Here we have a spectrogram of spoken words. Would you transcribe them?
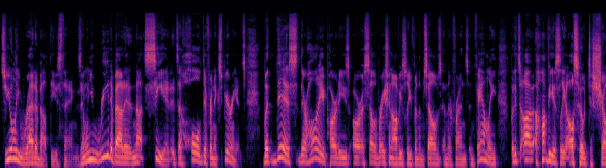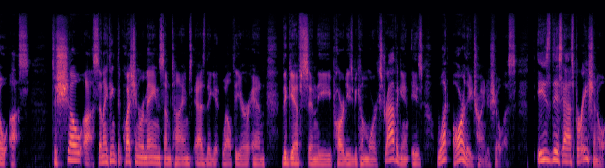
So you only read about these things. And when you read about it and not see it, it's a whole different experience. But this, their holiday parties are a celebration, obviously, for themselves and their friends and family, but it's obviously also to show us to show us. And I think the question remains sometimes as they get wealthier and the gifts and the parties become more extravagant is what are they trying to show us? Is this aspirational?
